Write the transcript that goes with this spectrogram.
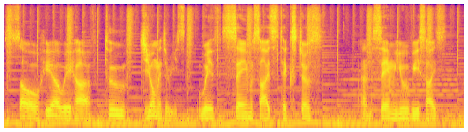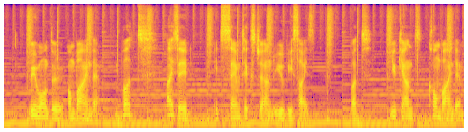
So here we have two geometries with same size textures and same UV size. We want to combine them, but I said it's same texture and UV size, but you can't combine them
